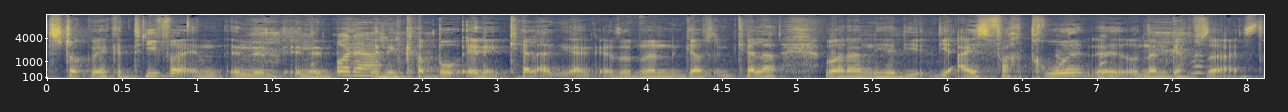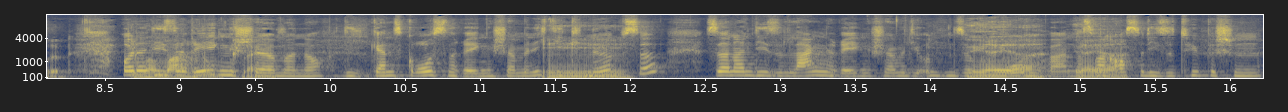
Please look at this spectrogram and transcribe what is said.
Stockwerke tiefer in, in, den, in, den, Oder- in, den Kabo, in den Keller gegangen. Also dann gab es im Keller, war dann hier die, die Eisfachtruhe ne? und dann gab es da Eis drin. Oder Immer diese Regenschirme noch, die ganz großen Regenschirme, nicht die Knirpse, sondern diese langen Regenschirme, die unten so. Ja, gebogen ja, waren. Das ja, waren auch so diese typischen,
